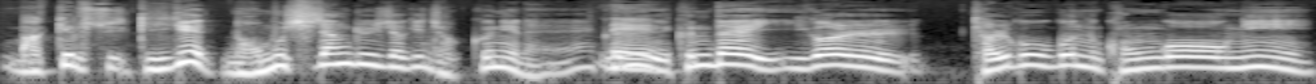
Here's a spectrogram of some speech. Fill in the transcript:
맡길 수 이게 너무 시장주의적인 접근이네. 그 네. 근데 이걸 결국은 공공이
